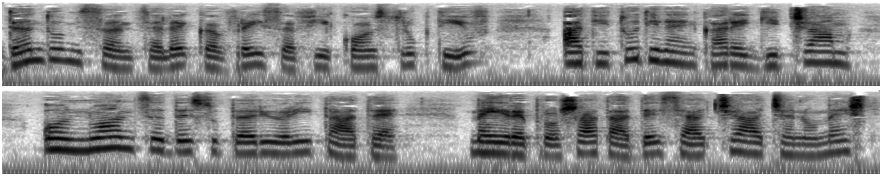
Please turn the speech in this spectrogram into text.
Dându-mi să înțeleg că vrei să fii constructiv, atitudine în care ghiceam o nuanță de superioritate, mi-ai reproșat adesea ceea ce numești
